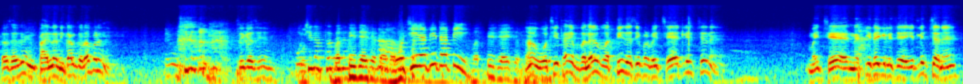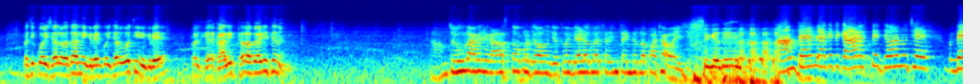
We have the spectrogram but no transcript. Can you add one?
તો ફાઇલનો નિકાલ કરવા પડે ને? શું કે છે? વધતી જાય છે ઓછી નથી થતી. વધતી જાય છે. હા ઓછી થાય ભલે વધતી જશે પણ ભાઈ છે એટલી જ છે ને. ભાઈ છે નક્કી થઈ ગયેલી છે એટલી જ છે ને. પછી કોઈ સાલ વધારે નીકળે કોઈ સાલ ઓછી નીકળે પણ ખાલી જ થવા બેડી છે ને. આમ તો એવું લાગે છે કે આ રસ્તા ઉપર જવાનું છે તોય બે ડગલા ચડીને ત્રણ ડગલા પાછા હોય છે. શું કે છે? આમ તો એમ લાગે છે કે આ રસ્તે જવાનું છે બે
